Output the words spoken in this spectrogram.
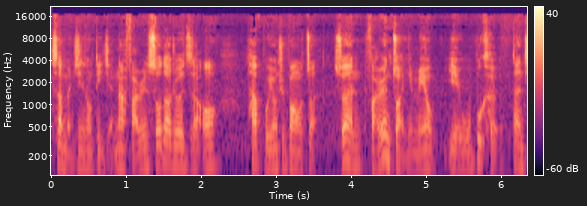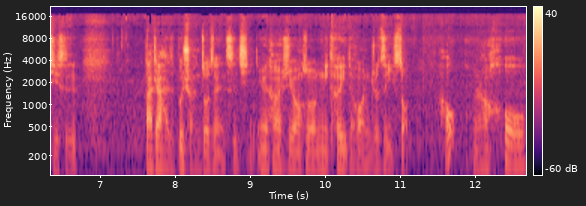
善本竞送递减。那法院收到就会知道，哦，他不用去帮我转。虽然法院转也没有也无不可，但其实大家还是不喜欢做这件事情，因为他们希望说你可以的话你就自己送。好，然后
